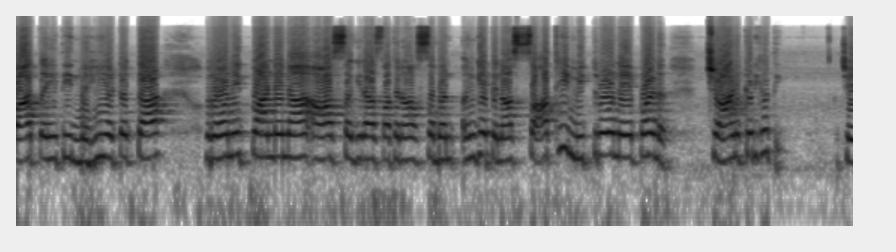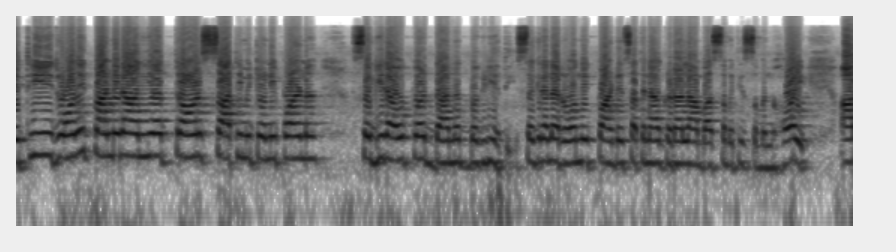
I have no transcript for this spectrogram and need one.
વાત અહીંથી નહીં અટકતા રોનિત પાંડેના આ સગીરા સાથેના સંબંધ અંગે તેના સાથી મિત્રોને પણ જાણ કરી હતી. જેથી રોનિત પાંડેના અન્ય ત્રણ સાથી મિત્રોની પણ સગીરા ઉપર દાનત બગડી હતી. સગીરાના રોનિત પાંડે સાથેના ઘણા લાંબા સમયથી સંબંધ હોય. આ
